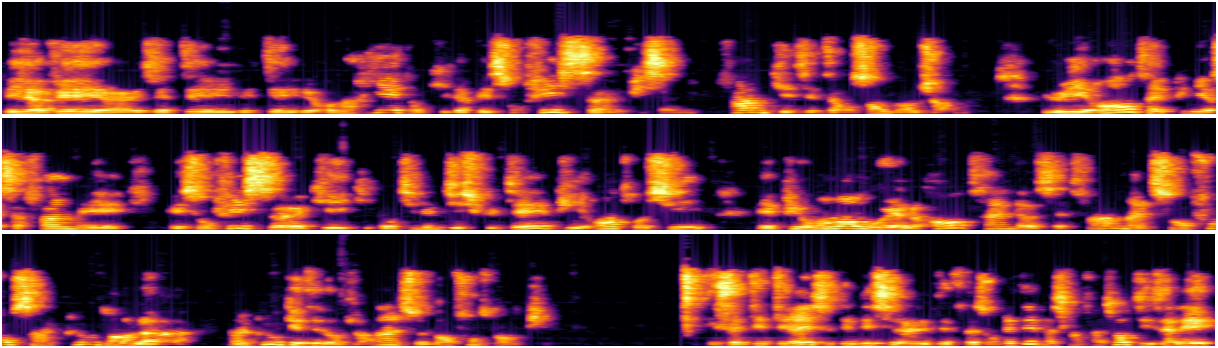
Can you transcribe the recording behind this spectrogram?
il avait, euh, ils étaient, il était, il remarié, donc il avait son fils et puis sa femme qui étaient ensemble dans le jardin. Lui il rentre et puis il y a sa femme et, et son fils euh, qui, qui continuent de discuter. Et puis il rentre aussi. Et puis au moment où elle rentre, elle, cette femme, elle s'enfonce un clou dans la, un clou qui était dans le jardin, elle se l'enfonce dans le pied. Et cet été, c'était décidé, elle était très embêtée parce qu'en fin de compte, ils allaient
